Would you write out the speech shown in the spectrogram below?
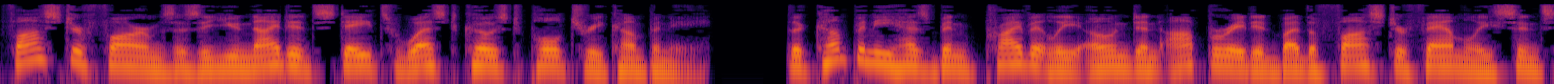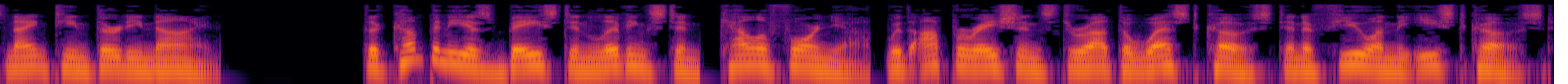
Foster Farms is a United States West Coast poultry company. The company has been privately owned and operated by the Foster family since 1939. The company is based in Livingston, California, with operations throughout the West Coast and a few on the East Coast.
